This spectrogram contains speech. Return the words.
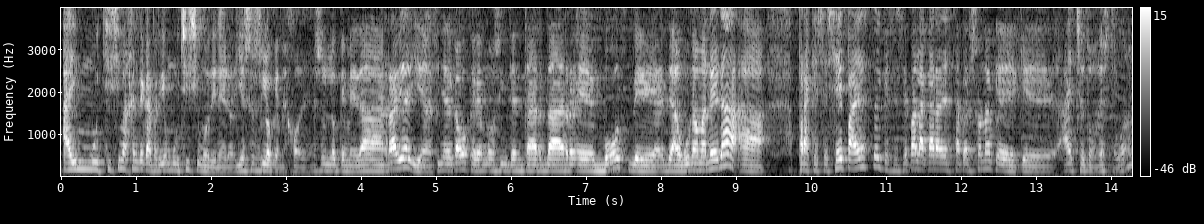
hay muchísima gente que ha perdido muchísimo dinero y eso es lo que me jode, eso es lo que me da rabia y al fin y al cabo queremos intentar dar eh, voz de, alguna manera para que se sepa esto y que se sepa la cara de esta persona que, ha hecho todo esto. Bueno,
